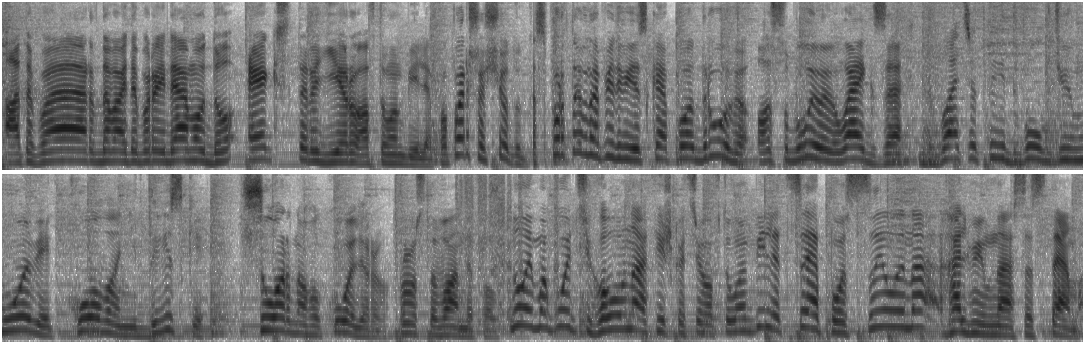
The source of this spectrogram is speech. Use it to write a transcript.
А тепер давайте перейдемо до екстер'єру автомобіля. По-перше, що тут? Спортивна підвізка. По-друге, особливий лайк за 22-дюймові ковані диски чорного кольору. Просто wonderful. Ну і мабуть, головна фішка цього автомобіля це посилена гальмівна система.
